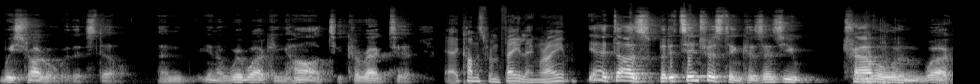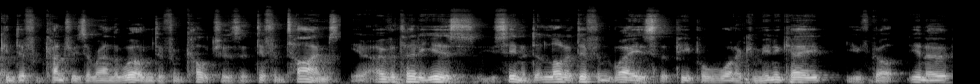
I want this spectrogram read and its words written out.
we struggle with it still. And, you know, we're working hard to correct it. It comes from failing, right? Yeah, it does. But it's interesting because as you travel and work in different countries around the world and different cultures at different times. You know, over 30 years, you've seen a lot of different ways that people want to communicate. You've got, you know,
